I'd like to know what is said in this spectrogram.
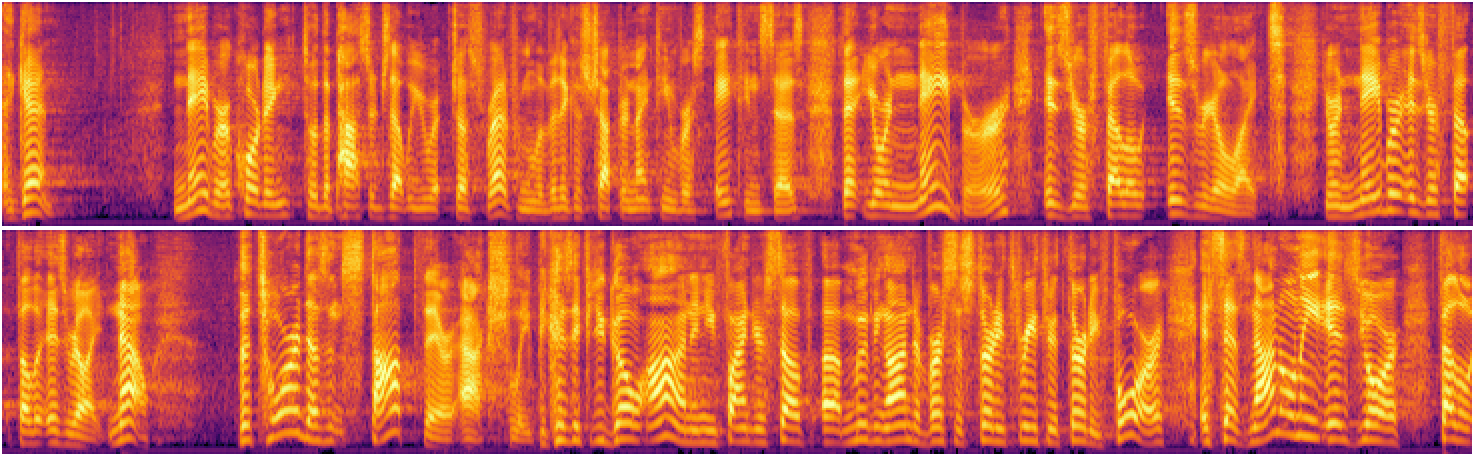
again, neighbor, according to the passage that we re- just read from Leviticus chapter 19, verse 18, says that your neighbor is your fellow Israelite. Your neighbor is your fe- fellow Israelite. Now, the Torah doesn't stop there, actually, because if you go on and you find yourself uh, moving on to verses 33 through 34, it says, Not only is your fellow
